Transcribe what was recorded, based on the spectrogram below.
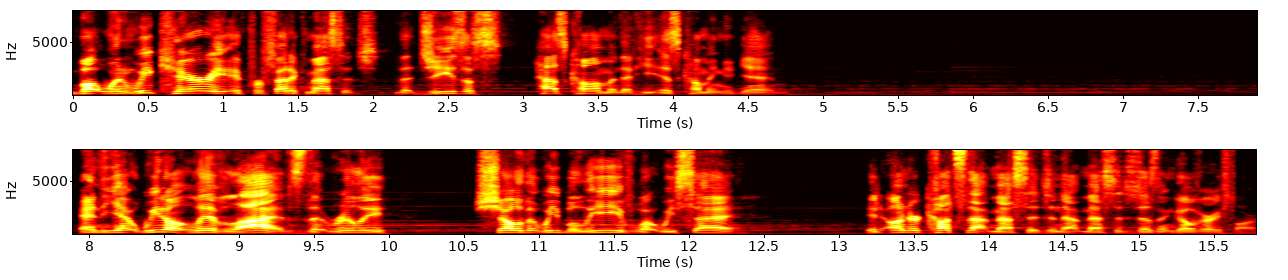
But when we carry a prophetic message that Jesus has come and that he is coming again, and yet we don't live lives that really show that we believe what we say, it undercuts that message, and that message doesn't go very far.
